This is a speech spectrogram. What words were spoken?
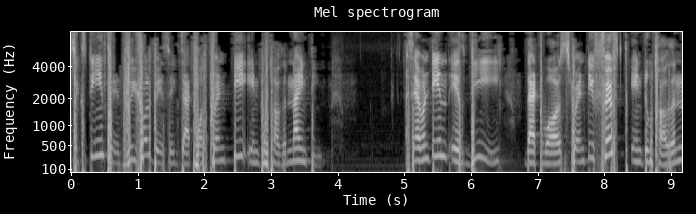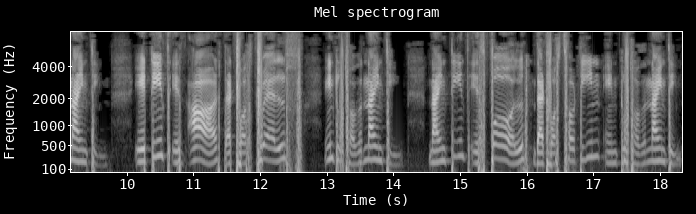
16th is Visual Basic that was 20 in 2019. 17th is D that was 25th in 2019. 18th is R that was 12 in 2019. 19th is Perl that was 13 in 2019.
